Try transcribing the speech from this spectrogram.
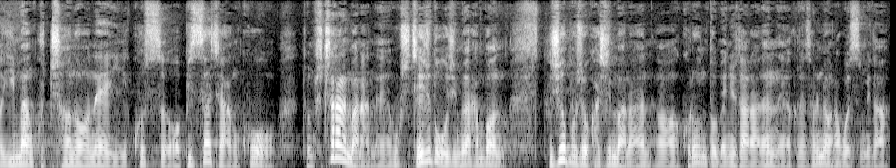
29,000원에 이 코스 어, 비싸지 않고 좀 추천할 만한 예, 혹시 제주도 오시면 한번 드셔보시고 가실 만한 어, 그런 또 메뉴다라는 예, 그런 설명을 하고 있습니다.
